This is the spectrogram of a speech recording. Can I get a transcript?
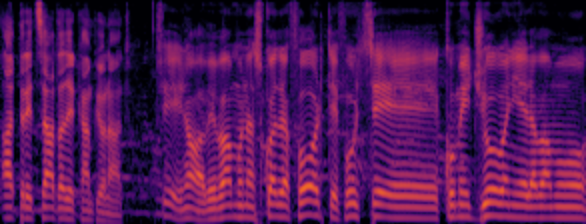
attrezzata del campionato. Sì, no, avevamo una squadra forte, forse come giovani eravamo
